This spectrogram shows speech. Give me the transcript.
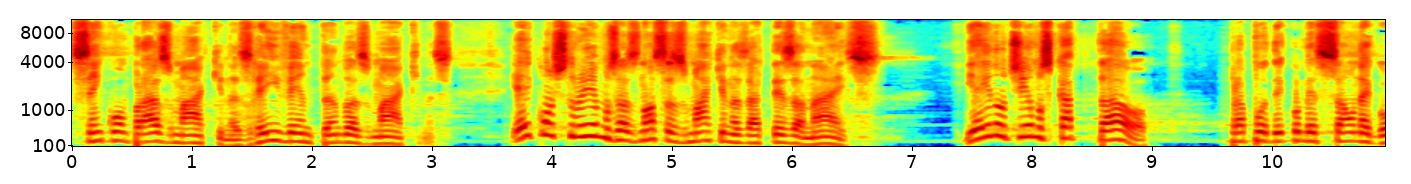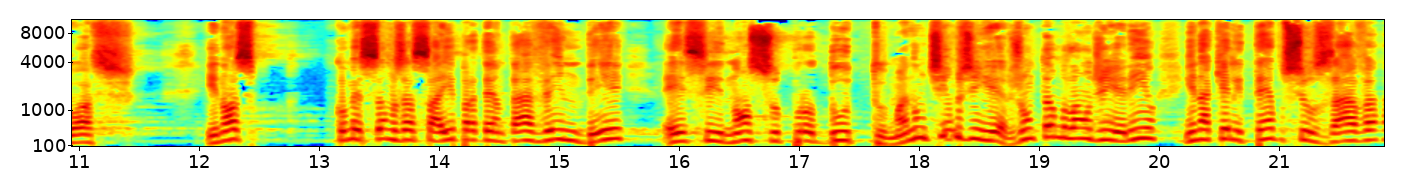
sem comprar as máquinas, reinventando as máquinas. E aí construímos as nossas máquinas artesanais. E aí não tínhamos capital para poder começar um negócio. E nós começamos a sair para tentar vender esse nosso produto, mas não tínhamos dinheiro. Juntamos lá um dinheirinho e naquele tempo se usava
